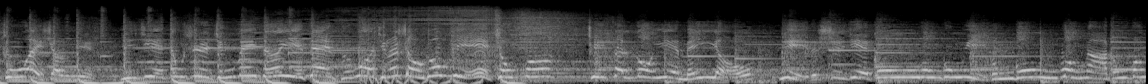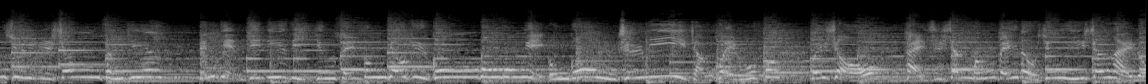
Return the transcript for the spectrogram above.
初爱上你，一切都是情非得已，在此握起了手中笔。秋风吹散落叶，没有你的世界，空空空一空空。望那东方旭日升，曾经点点滴滴已经随风飘去，空空空一空空。痴迷一场快如风，回首海誓山盟，北斗星移山海融。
